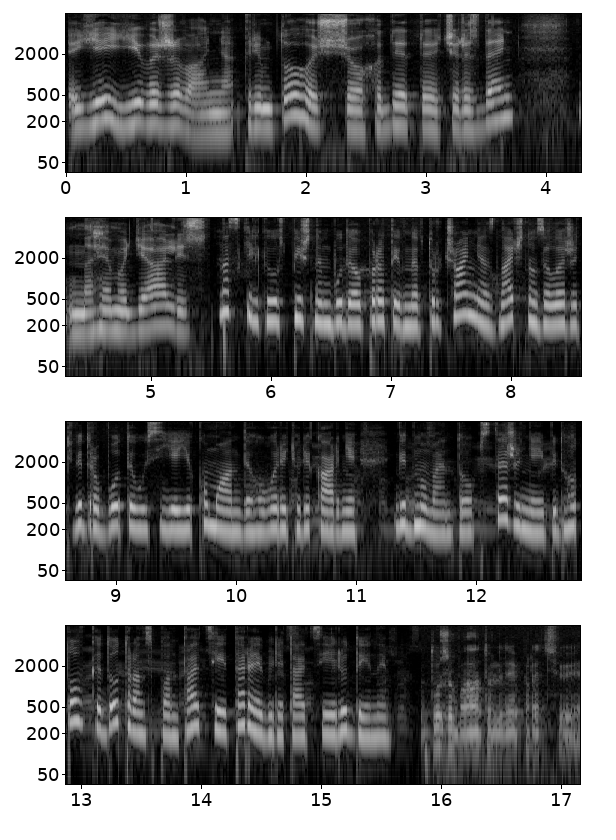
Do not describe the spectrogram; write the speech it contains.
її виживання. Крім того, що ходити через день на гемодіаліз Наскільки успішним буде оперативне втручання, значно залежить від роботи усієї команди, говорять у лікарні, від моменту обстеження і підготовки до трансплантації та реабілітації людини. Дуже багато людей працює.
